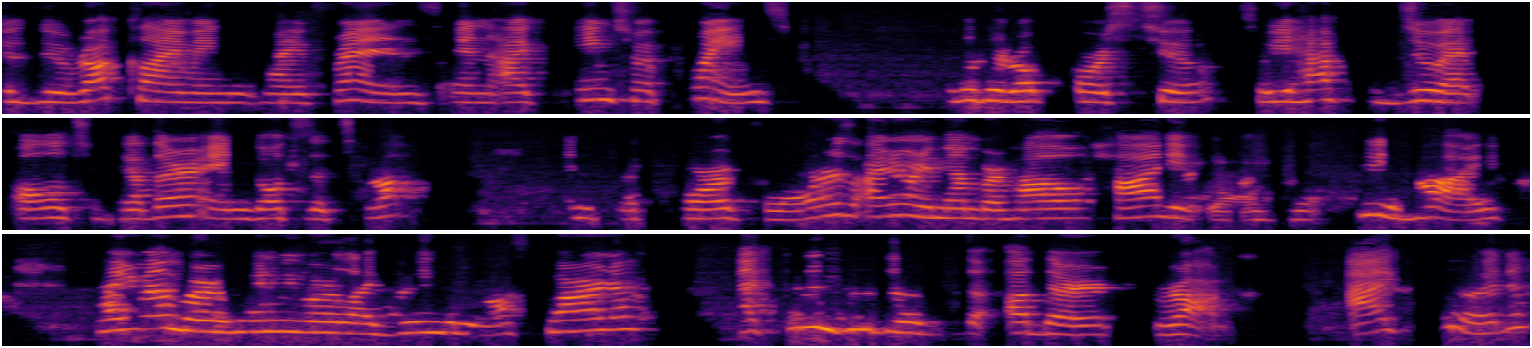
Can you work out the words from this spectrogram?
to do rock climbing with my friends and I came to a point it was a rope course too. So you have to do it all together and go to the top. And it's like four floors. I don't remember how high it was, but pretty high. I remember when we were like doing the last part, I couldn't do the, the other rock. I could,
